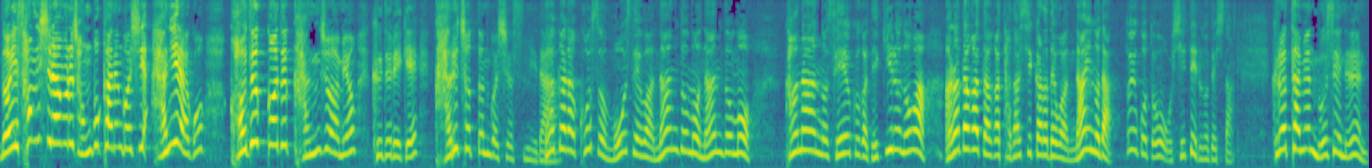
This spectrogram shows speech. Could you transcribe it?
너의 성실함으로 정복하는 것이 아니라고 거듭거듭 강조하며 그들에게 가르쳤던 だ 것이었습니다. からこそモーセは何度も何度もカナンの征服ができるのはあなた方が正しいからではないのだということを教えているのでした 그렇다면 모세는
